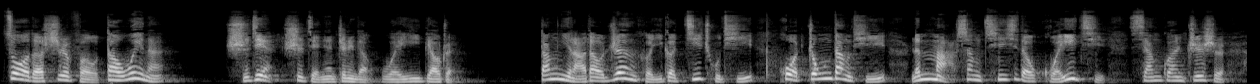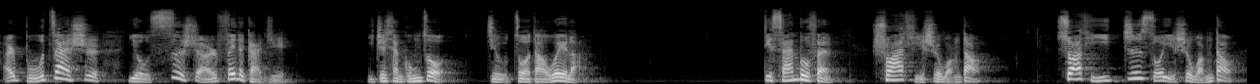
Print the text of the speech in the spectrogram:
做的是否到位呢？实践是检验真理的唯一标准。当你拿到任何一个基础题或中档题，能马上清晰的回忆起相关知识，而不再是有似是而非的感觉，你这项工作就做到位了。第三部分，刷题是王道。刷题之所以是王道，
